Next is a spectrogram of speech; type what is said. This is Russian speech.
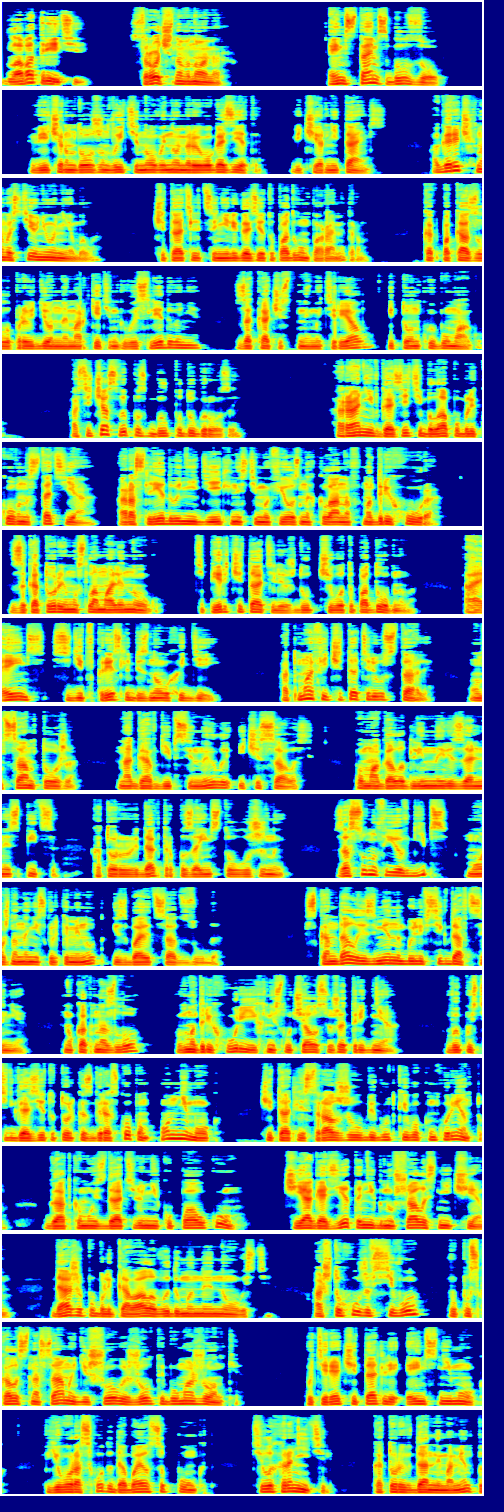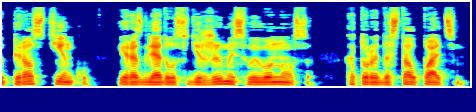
Глава 3. Срочно в номер. Эймс Таймс был зол. Вечером должен выйти новый номер его газеты «Вечерний Таймс», а горячих новостей у него не было. Читатели ценили газету по двум параметрам. Как показывало проведенное маркетинговое исследование, за качественный материал и тонкую бумагу. А сейчас выпуск был под угрозой. Ранее в газете была опубликована статья о расследовании деятельности мафиозных кланов Мадрихура за который ему сломали ногу. Теперь читатели ждут чего-то подобного, а Эймс сидит в кресле без новых идей. От мафии читатели устали, он сам тоже. Нога в гипсе ныла и чесалась. Помогала длинная вязальная спица, которую редактор позаимствовал у жены. Засунув ее в гипс, можно на несколько минут избавиться от зуда. Скандалы и измены были всегда в цене, но, как назло, в Мадрихуре их не случалось уже три дня. Выпустить газету только с гороскопом он не мог. Читатели сразу же убегут к его конкуренту, гадкому издателю Нику Пауку, чья газета не гнушалась ничем, даже публиковала выдуманные новости. А что хуже всего, выпускалась на самой дешевой желтой бумажонке. Потерять читателей Эймс не мог. В его расходы добавился пункт «телохранитель», который в данный момент подпирал стенку и разглядывал содержимое своего носа, которое достал пальцем.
